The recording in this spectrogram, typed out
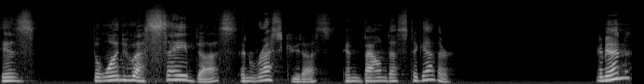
is the one who has saved us and rescued us and bound us together. Amen?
